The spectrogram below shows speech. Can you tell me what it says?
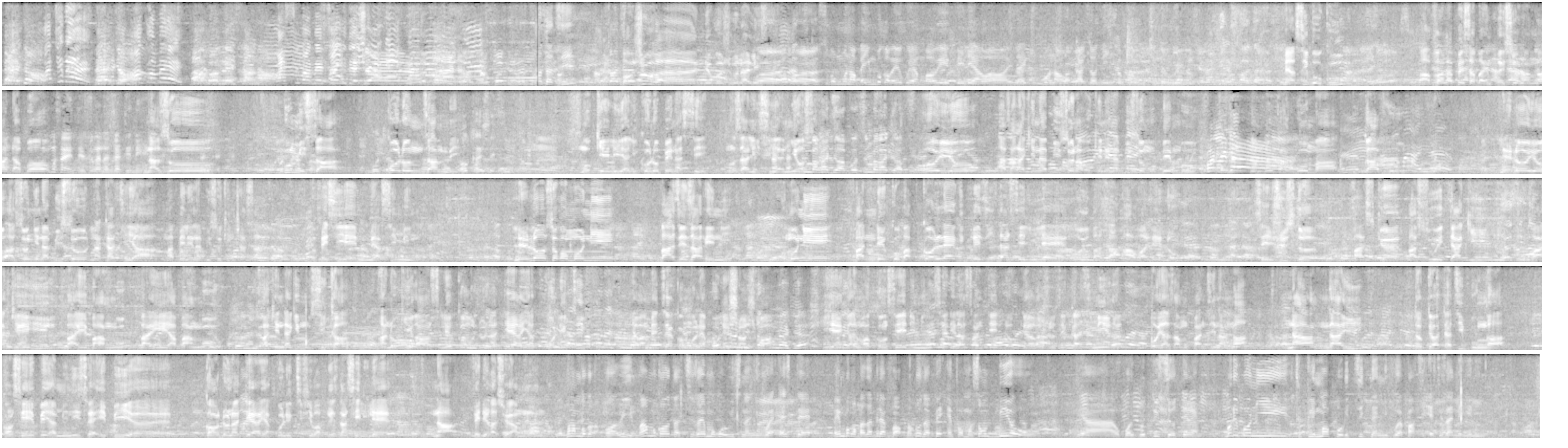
Beton. Batime. Beton. Bakome. Bakomesana. Basi bamesani deja. Tati. Bonjour euh, ndeko journaliste. Tati soko mona bayi mboka baye koyamba oyo ebele awa ezalaki mpona occasion nini to mitindo nini. Merci beaucoup. Avant napesa ba impression na nga d'abord nazo kumisa nkolo nzambe mokeli ya likolo mpe na se mozalisi ya nyonso oyo azalaki na biso na kokende na biso mobembo na mboka goma bukavu lelo oyo azongi na biso na kati ya mabele na biso kinshasa topesi ye merci mingi lelo soki omoni base eza reni omoni bandeko ba collègue président cellulaire oyo baza awa lelo c'est juste parce que basuetaki koaccueillir baye bango baye ya bango bakendaki mosika en occurrence le coordonnateur ya collectif ya bamédecin congolais pour le changement qui est également conseiller du ministre de la santé docteur josé casimir oyo aza mopanzi na nga na ngai docteur tati punga conseiller mpe ya ministre et puis euh, coordonnateur ya collectif ya baprésident cellulaire na fédération ya mwambaamboka oh oyo tatizai moko owiti na niveau ya este mai mboka baza mpe bakozwa mpe information bio ya politique sur terrain boni boni climat politique na niveau ya parti este eza ndenge nini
